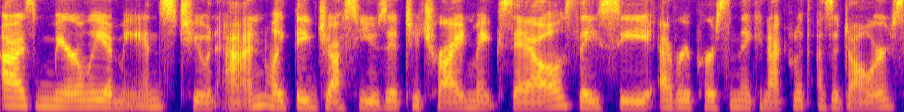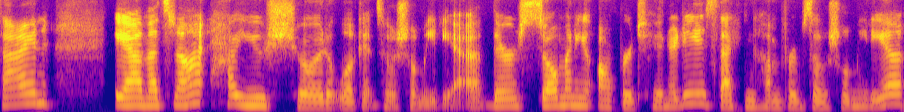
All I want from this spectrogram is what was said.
as merely a means to an end. Like they just use it to try and make sales. They see every person they connect with as a dollar sign. And that's not how you should look at social media. There are so many opportunities that can come from social media,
